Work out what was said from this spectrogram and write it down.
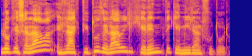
lo que se alaba es la actitud del hábil gerente que mira al futuro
